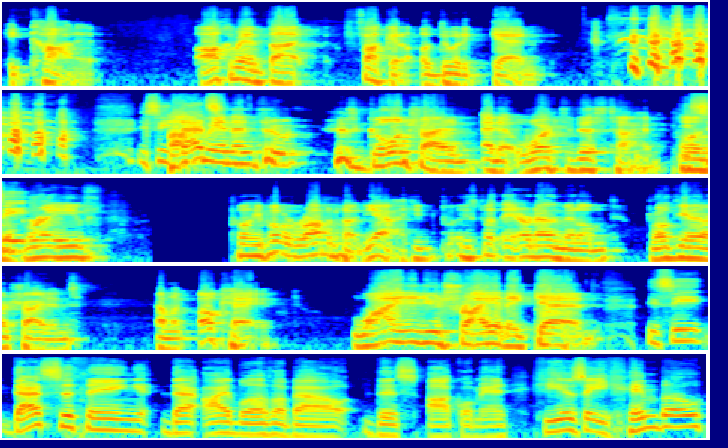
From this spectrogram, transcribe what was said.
he caught it. Aquaman thought, "Fuck it, I'll do it again." You see, that's Aquaman then threw his golden trident, and it worked this time. Pulling see- a brave. Pull, he pulled a Robin Hood. Yeah, he he split the arrow down the middle, broke the other trident. I'm like, okay, why did you try it again? You see, that's the thing that I love about this Aquaman. He is a himbo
